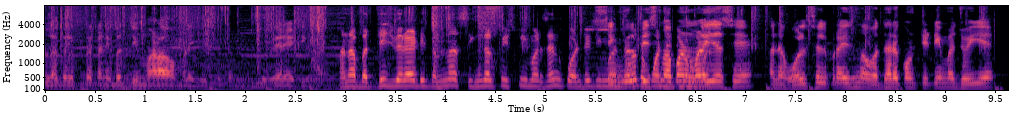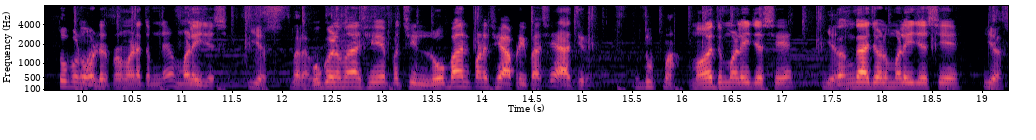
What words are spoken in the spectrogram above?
અલગ અલગ પ્રકારની બધી માળાઓ મળી જશે તમને. વેરાયટીમાં. અને બધી જ વેરાયટી તમને સિંગલ પીસ બી મળશે ને ક્વોન્ટિટીમાં સિંગલ પીસમાં પણ મળી જશે અને હોલસેલ પ્રાઇસમાં વધારે ક્વોન્ટિટીમાં જોઈએ તો પણ ઓર્ડર પ્રમાણે તમને મળી જશે. યસ બરાબર. ગુગળમાં છે પછી લોબાન પણ છે આપણી પાસે હાજર. ધૂપમાં. મધ મળી જશે ગંગાજળ મળી જશે. યસ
